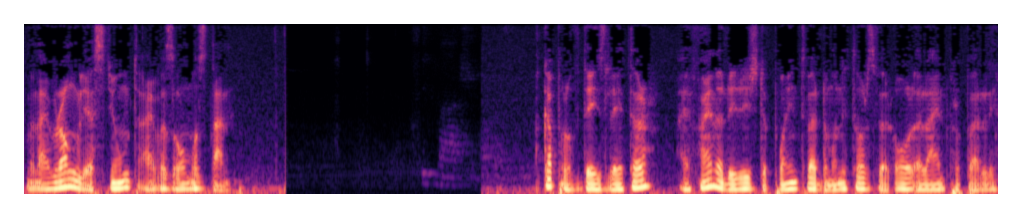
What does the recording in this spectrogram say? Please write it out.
when I wrongly assumed I was almost done. A couple of days later, I finally reached the point where the monitors were all aligned properly.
